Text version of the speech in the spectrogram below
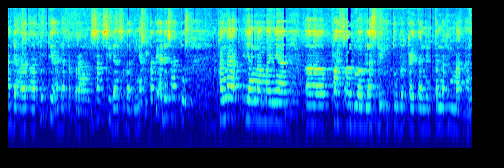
ada alat-alat bukti, ada keterangan saksi dan sebagainya, tapi ada satu. Karena yang namanya uh, pasal 12B itu berkaitan dengan penerimaan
